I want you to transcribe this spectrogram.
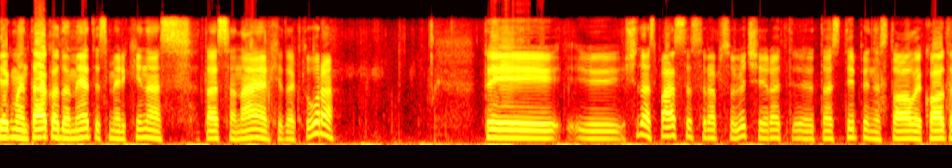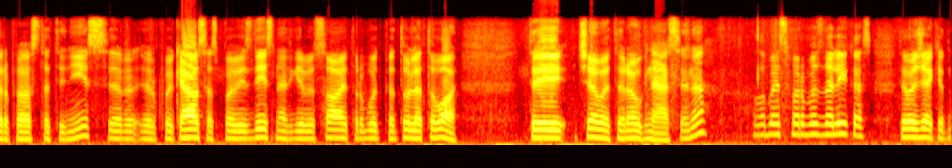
kiek man teko domėtis merkinės tą senąją architektūrą, tai šitas pastatas yra absoliučiai yra tas tipinis to laikotarpio statinys ir, ir puikiausias pavyzdys netgi visoji turbūt pietų Lietuvoje. Tai čia va yra ugnesienė, labai svarbus dalykas. Tai važiuokit,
